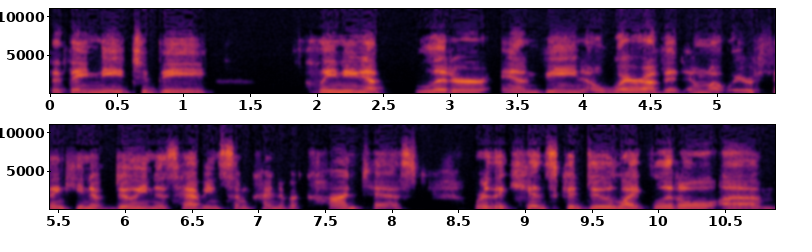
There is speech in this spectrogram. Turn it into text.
that they need to be cleaning up litter and being aware of it. And what we were thinking of doing is having some kind of a contest where the kids could do like little um,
